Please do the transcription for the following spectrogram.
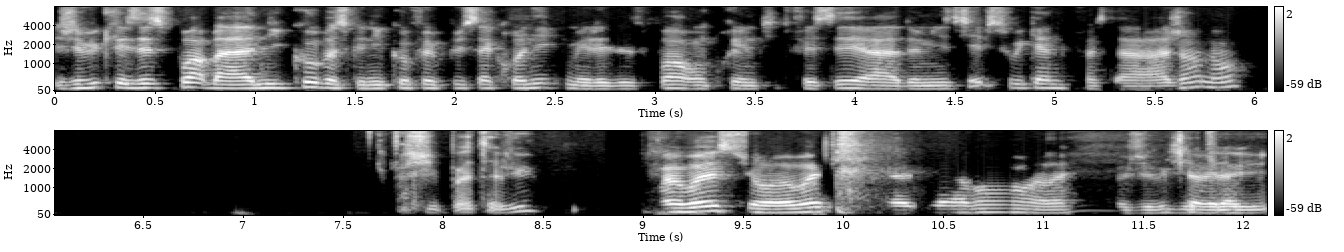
j'ai vu que les espoirs, bah Nico, parce que Nico fait plus sa chronique, mais les espoirs ont pris une petite fessée à domicile ce week-end face à Agen, non? Je sais pas, t'as vu? Ouais, ouais, sur. Ouais, avant, ouais. J'ai vu que j'avais la.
